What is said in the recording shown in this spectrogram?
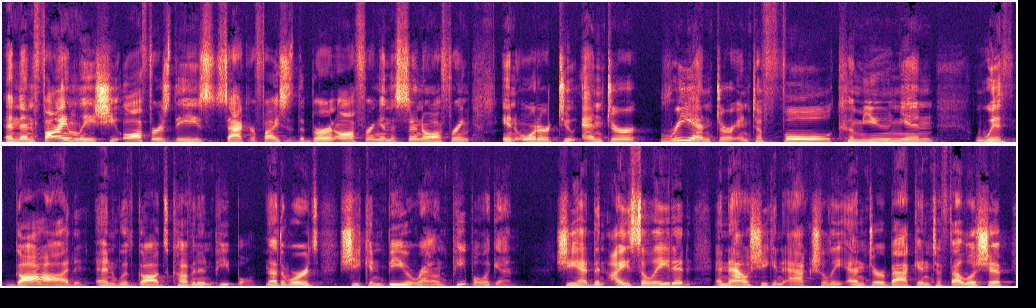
And then finally, she offers these sacrifices, the burnt offering and the sin offering, in order to enter, re enter into full communion with God and with God's covenant people. In other words, she can be around people again. She had been isolated, and now she can actually enter back into fellowship.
